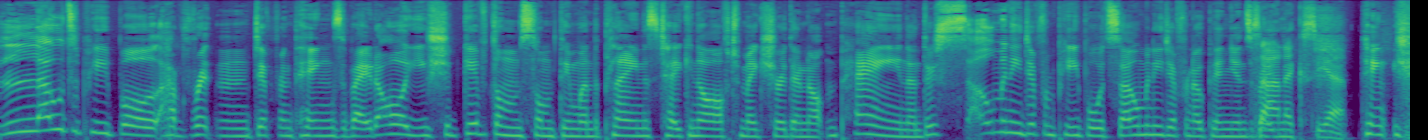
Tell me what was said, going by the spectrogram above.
loads of people have written different things about. Oh, you should give them something when the plane is taking off to make sure they're not in pain. And there's so many different people with so many different opinions about Xanax, yeah. things.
